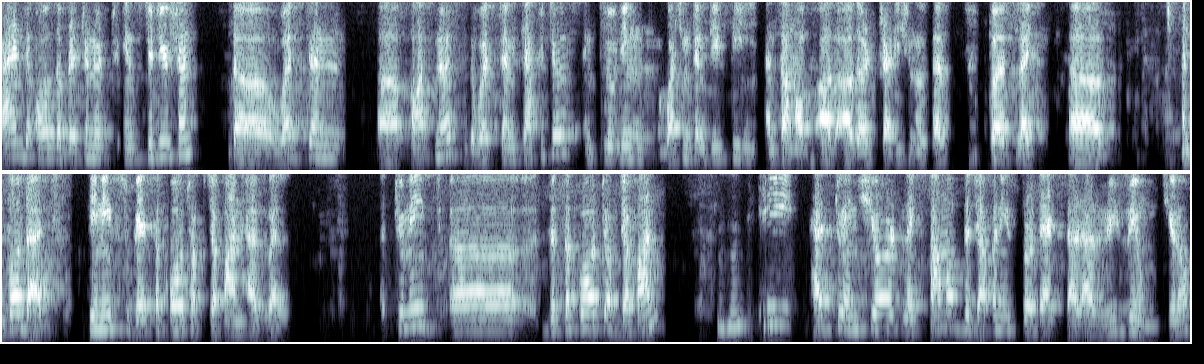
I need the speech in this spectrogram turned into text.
and all the Bretton Woods institution, the Western uh, partners, the Western capitals, including Washington D.C. and some of other, other traditional first like. Uh, and for that, he needs to get support of Japan as well. To need uh, the support of Japan, mm-hmm. he had to ensure like some of the Japanese products are, are resumed, you know,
